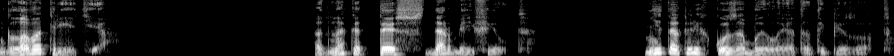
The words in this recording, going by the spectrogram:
Глава третья. Однако Тесс Дарбейфилд не так легко забыла этот эпизод.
